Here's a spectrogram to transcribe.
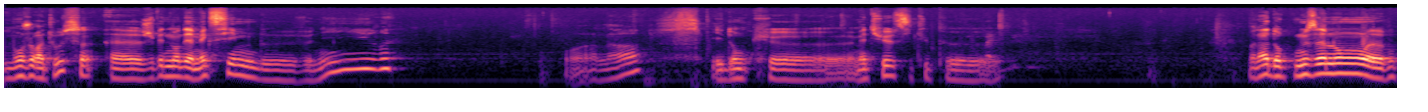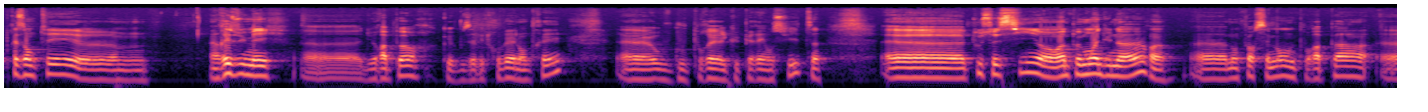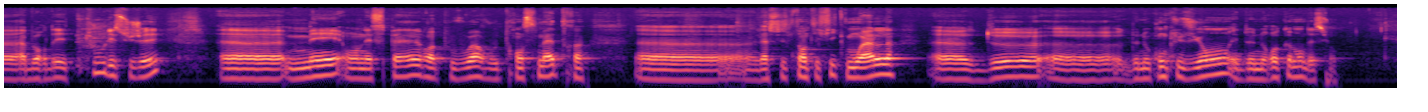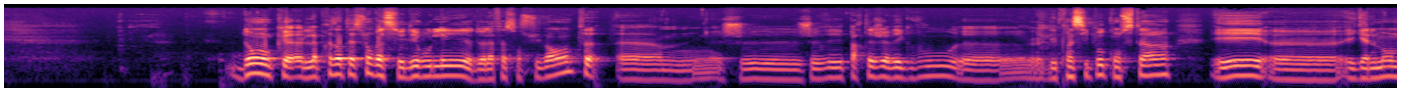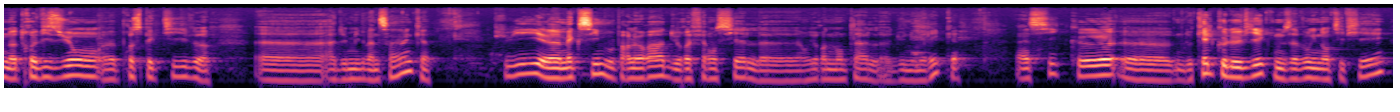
Bonjour à tous. Euh, je vais demander à Maxime de venir. Voilà. Et donc, euh, Mathieu, si tu peux. Voilà, donc nous allons euh, vous présenter un résumé du rapport que vous avez trouvé à l'entrée, ou que vous pourrez récupérer ensuite. tout ceci en un peu moins d'une heure, donc forcément on ne pourra pas aborder tous les sujets. Euh, mais on espère pouvoir vous transmettre euh, la substantifique moelle euh, de, de, nos conclusions et de nos recommandations. Donc, la présentation va se dérouler de la façon suivante. je, vais partager avec vous les principaux constats et également notre vision prospective à 2025. Puis euh, Maxime vous parlera du référentiel euh, environnemental du numérique, ainsi que de quelques leviers que nous avons identifiés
